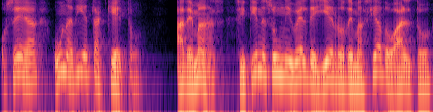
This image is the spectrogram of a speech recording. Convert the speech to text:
o sea, una dieta keto. Además, si tienes un nivel de hierro demasiado alto,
